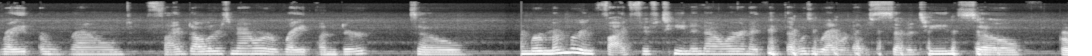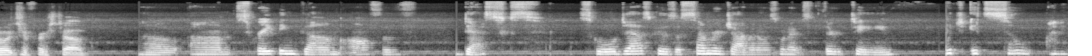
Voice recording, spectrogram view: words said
right around $5 an hour or right under. So I'm remembering 5.15 an hour, and I think that was around when I was 17. So what was your first job Oh, um, scraping gum off of desks, school desk. It was a summer job, and it was when I was thirteen. Which it's so I don't.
